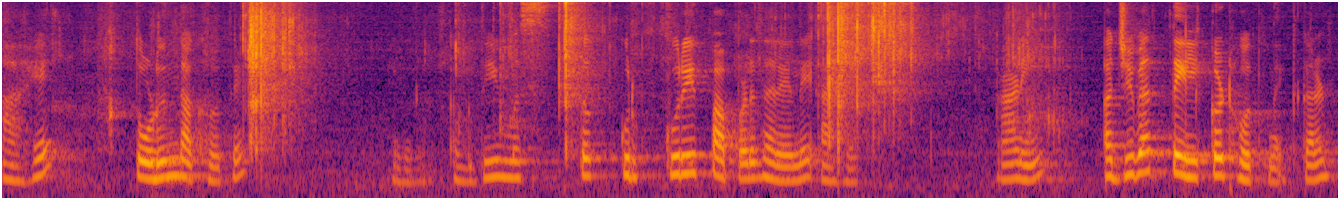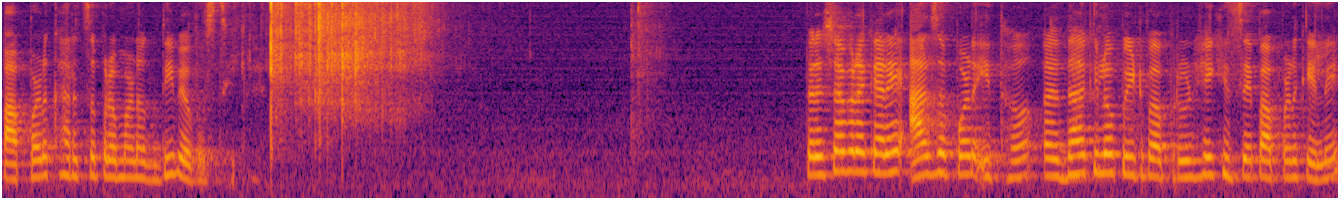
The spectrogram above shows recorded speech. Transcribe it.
आहे. तोडून दाखवते. हे बघा अगदी मस्त कुरकुरीत पापड झालेले आहेत आणि अजिबात तेलकट होत नाहीत कारण पापड खारचं प्रमाण अगदी व्यवस्थित आहे. तर अशा प्रकारे आज आपण इथं अर्धा किलो पीठ वापरून हे खिचे पापड केले.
